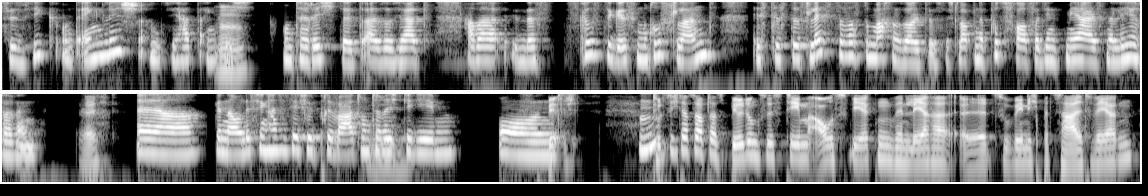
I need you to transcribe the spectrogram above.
Physik und Englisch und sie hat eigentlich mhm. unterrichtet. Also sie hat, aber das, das, Lustige ist, in Russland ist das das Letzte, was du machen solltest. Ich glaube, eine Putzfrau verdient mehr als eine Lehrerin. Echt? Ja, genau. Und deswegen hat sie sehr viel Privatunterricht mhm. gegeben. Und Be hm? Tut sich das auf das Bildungssystem auswirken, wenn Lehrer äh, zu wenig bezahlt werden?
